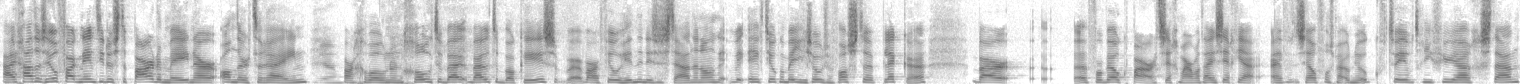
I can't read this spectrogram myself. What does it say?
hij gaat dus heel vaak... neemt hij dus de paarden mee naar ander terrein... Ja. waar gewoon een grote bui- buitenbak is... Waar, waar veel hindernissen staan. En dan heeft hij ook een beetje zo zijn vaste plekken... waar eh, eh, voor welk paard, zeg maar. Want hij zegt, ja, hij heeft zelf volgens mij ook nu ook twee of drie, vier jaar gestaan.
